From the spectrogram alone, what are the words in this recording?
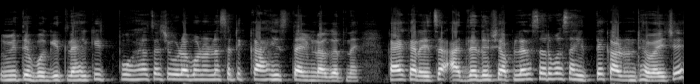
तुम्ही ते बघितले आहे की पोह्याचा चिवडा बनवण्यासाठी काहीच टाईम लागत नाही. काय करायचं? आदल्या दिवशी आपल्याला सर्व साहित्य काढून ठेवायचे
